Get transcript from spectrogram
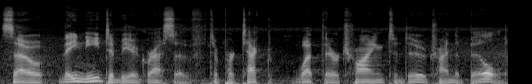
So they need to be aggressive to protect what they're trying to do, trying to build.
